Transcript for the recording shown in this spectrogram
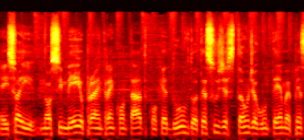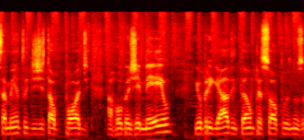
É isso aí. Nosso e-mail para entrar em contato, qualquer dúvida ou até sugestão de algum tema é pensamentodigitalpod.gmail. E obrigado então, pessoal, por nos,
